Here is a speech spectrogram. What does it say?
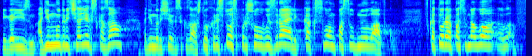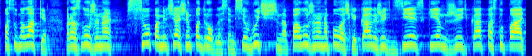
эгоизм. Один мудрый человек сказал, один мудрый человек сказал, что Христос пришел в Израиль, как слон посудную лавку в которой в посудной, разложено все по мельчайшим подробностям, все вычищено, положено на полочке, как жить, где, с кем жить, как поступать,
